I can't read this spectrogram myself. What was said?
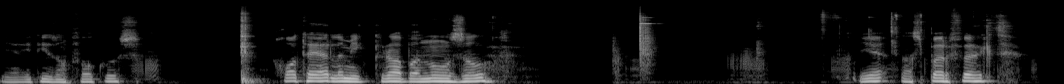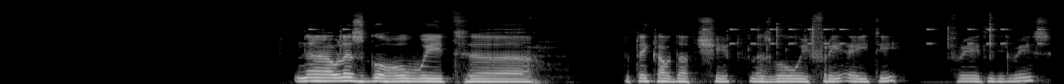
yeah it is on focus hot air let me grab a nozzle yeah that's perfect now let's go with uh, to take out that chip let's go with 380 380 degrees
